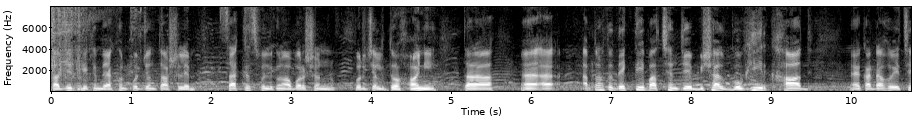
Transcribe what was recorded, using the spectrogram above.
সাজিদকে কিন্তু এখন পর্যন্ত আসলে সাকসেসফুলি কোনো অপারেশন পরিচালিত হয়নি। তারা আপনারা তো দেখতেই পাচ্ছেন যে বিশাল গভীর খাদ কাটা হয়েছে।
